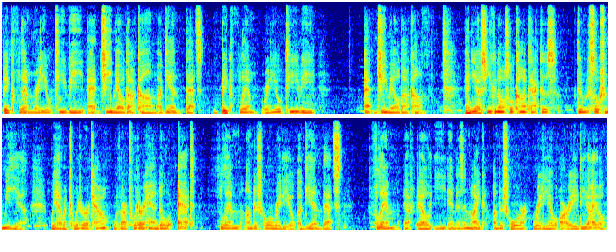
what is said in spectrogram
bigflemradiotv at gmail.com. Again, that's bigflemradiotv at gmail.com. And yes, you can also contact us through social media. We have a Twitter account with our Twitter handle at flem underscore radio. Again, that's flem, F L E M as in Mike, underscore radio, R A D I O.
